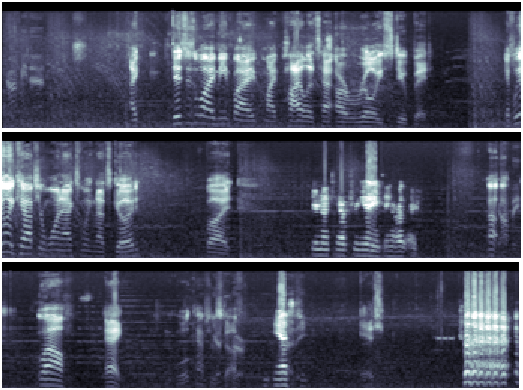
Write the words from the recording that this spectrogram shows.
Copy that. I. This is what I mean by my pilots ha are really stupid. If we only capture one X-Wing, that's good. But, They're not capturing anything, are they? uh, Copy. well, hey, we'll capture Yes, stuff. sir. Yes. Ish.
